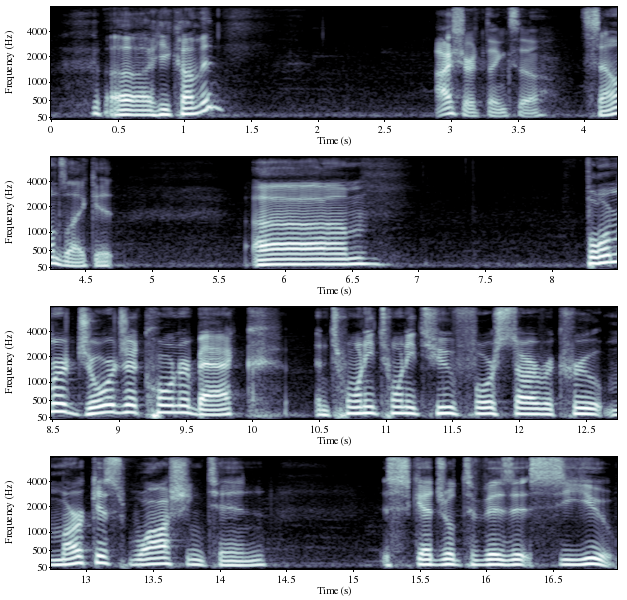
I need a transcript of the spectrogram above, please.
uh, he coming? I sure think so. Sounds like it. Um, former Georgia cornerback and 2022 four-star recruit Marcus Washington is scheduled to visit CU.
